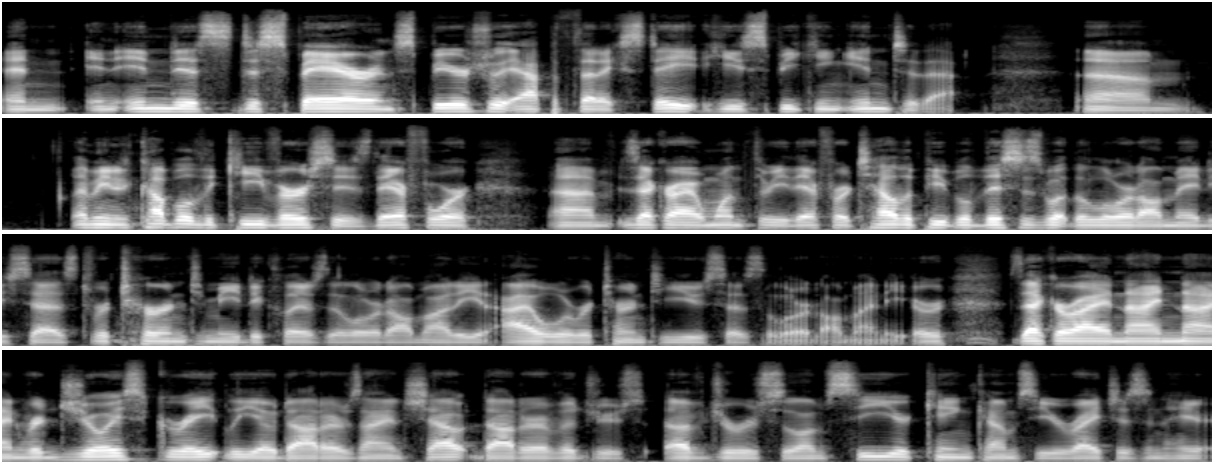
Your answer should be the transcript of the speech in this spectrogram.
and, in this despair and spiritually apathetic state. He's speaking into that. Um, I mean, a couple of the key verses. Therefore, um, Zechariah 1 3, therefore tell the people, this is what the Lord Almighty says. Return to me, declares the Lord Almighty, and I will return to you, says the Lord Almighty. Or Zechariah 9 9, rejoice greatly, O daughter of Zion. Shout, daughter of, Jerus- of Jerusalem. See your king come, see your righteous ha-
